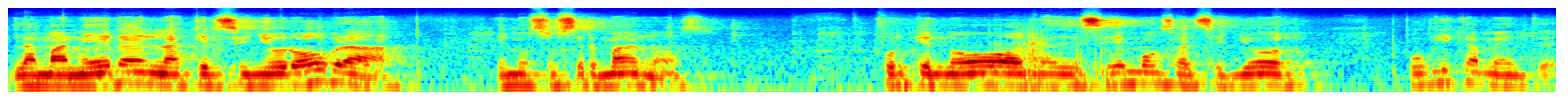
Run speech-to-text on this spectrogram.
la manera en la que el Señor obra en nuestros hermanos, porque no agradecemos al Señor públicamente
